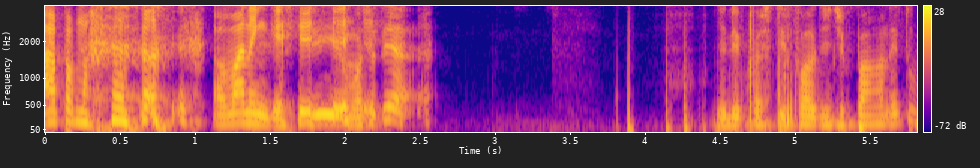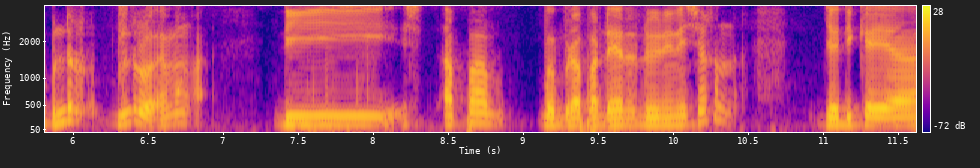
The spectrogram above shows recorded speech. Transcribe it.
apa mah? Maning iya maksudnya jadi festival di Jepangan itu bener bener loh emang di apa beberapa daerah di Indonesia kan jadi kayak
